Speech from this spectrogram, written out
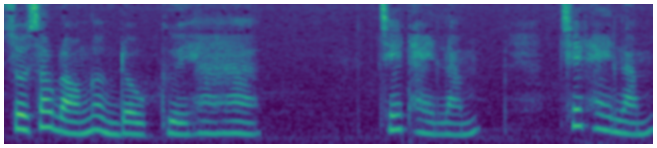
Rồi sau đó ngẩng đầu cười ha ha. Chết hay lắm. Chết hay lắm.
